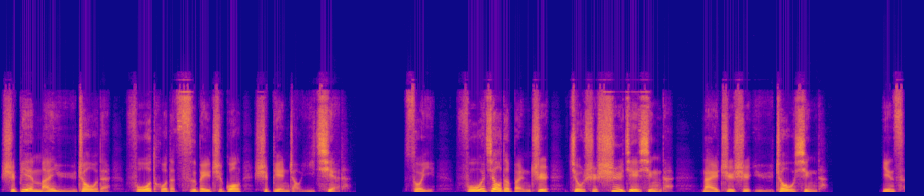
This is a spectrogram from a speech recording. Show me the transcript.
是遍满宇宙的，佛陀的慈悲之光是遍照一切的。所以，佛教的本质就是世界性的，乃至是宇宙性的。因此，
